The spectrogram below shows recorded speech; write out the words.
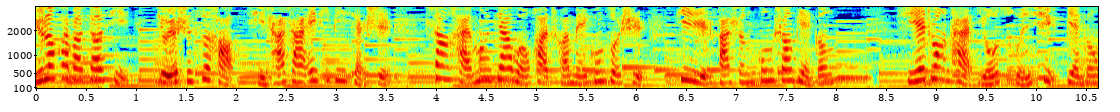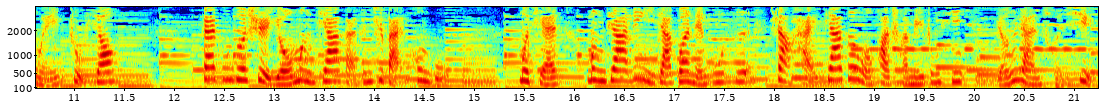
娱乐快报消息：九月十四号，企查查 APP 显示，上海孟佳文化传媒工作室近日发生工商变更，企业状态由存续变更为注销。该工作室由孟佳百分之百控股。目前，孟佳另一家关联公司上海嘉歌文化传媒中心仍然存续。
